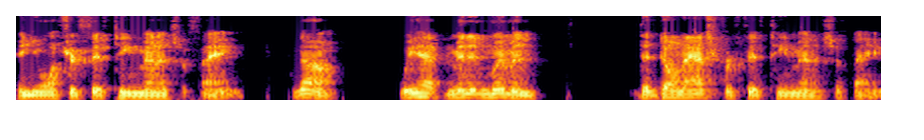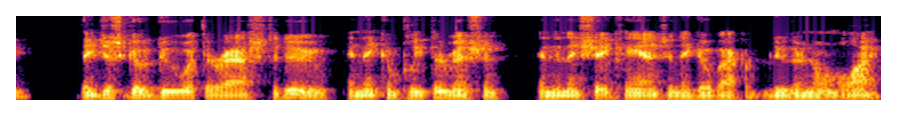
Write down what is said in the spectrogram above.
and you want your 15 minutes of fame. No, we have men and women that don't ask for 15 minutes of fame. They just go do what they're asked to do and they complete their mission and then they shake hands and they go back and do their normal life.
